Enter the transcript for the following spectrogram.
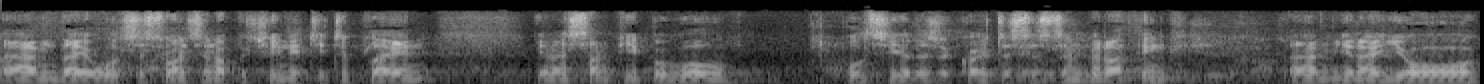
Um, they all just want an opportunity to play, and you know, some people will will see it as a quota system, but I think um, you know your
